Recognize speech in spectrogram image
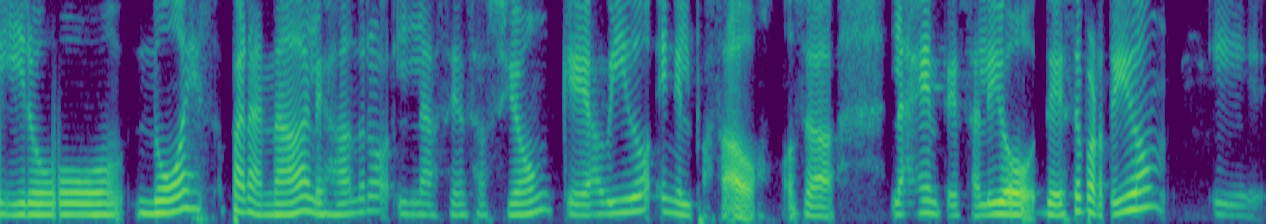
Pero no es para nada, Alejandro, la sensación que ha habido en el pasado. O sea, la gente salió de ese partido y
